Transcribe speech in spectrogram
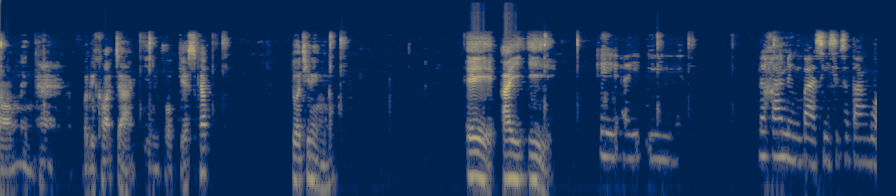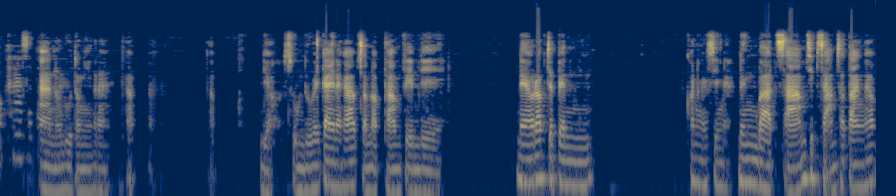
1215บทวิเคราะห์จาก Infocus ครับ ตัวที่1 AIE AIE ราคา1บาท40สตางค์บวก5สตาอ่างค์นองดูตรงนี้ก็ได้ครับอ่าครับ เดี๋ยวซูมดูใกล้ๆนะครับสำหรับ Time Frame Day แนวรับจะเป็นค่อนข้างซิงนะ1บาท33สตางค์ครับ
